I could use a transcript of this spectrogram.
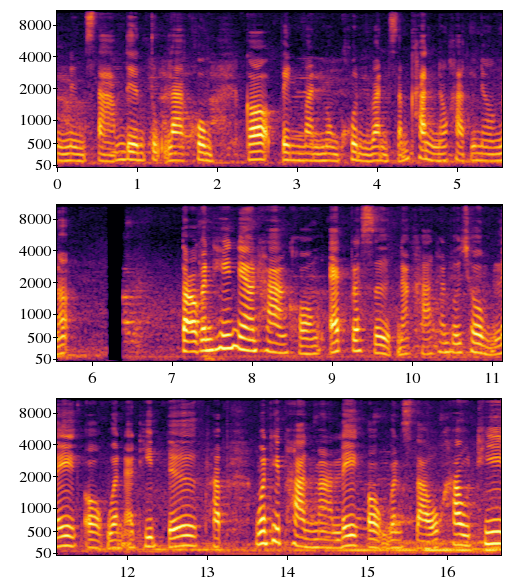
3113 เดือนตุลาคม ก็เป็นวันมงคลวันสำคัญเนาะค่ะพี่น้องเนาะต่อกันที่แนวทางของแอดประเสริฐนะคะ ท่านผู้ชมเลขออกวันอาทิตย์เด้อครับ วันที่ผ่านมาเลขออกวันเสาร์เข้าที่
